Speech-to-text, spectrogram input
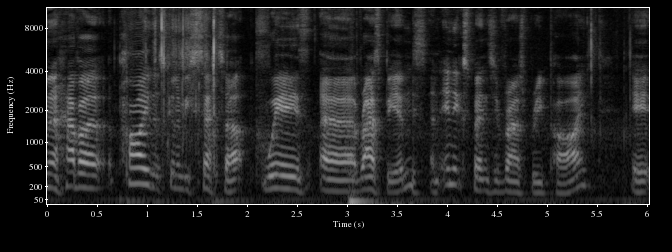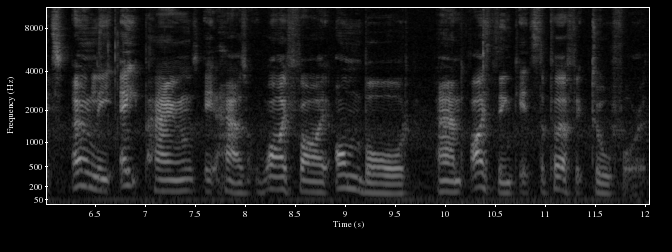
Going to have a Pi that's going to be set up with uh, Raspbian. It's an inexpensive Raspberry Pi. It's only £8. It has Wi Fi on board, and I think it's the perfect tool for it.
